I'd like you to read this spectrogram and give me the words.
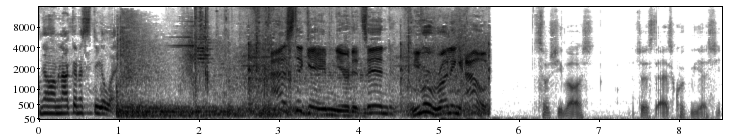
No, I'm not going to steal it. As the game neared its end, we were running out. So she lost just as quickly as she.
